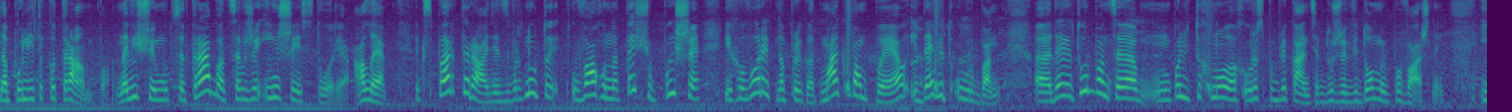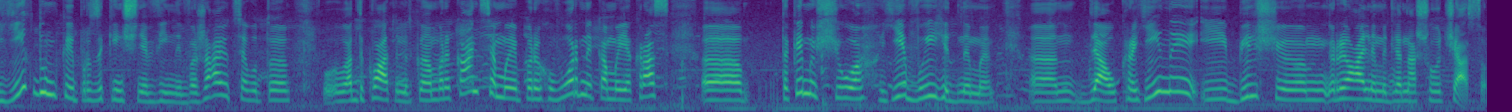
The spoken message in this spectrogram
на політику Трампа. Навіщо йому це треба? Це вже інша історія. Але експерти радять звернути увагу на те, що пише і говорить, наприклад, Майк Помпео і Девід Урбан. Е, Девід Урбан це м, політтехнолог у республіканців, дуже відомий, поважний. І їх думки про закінчення війни вважаються от, е, адекватними американцями, переговорниками, якраз. е, Такими, що є вигідними для України і більш е, реальними для нашого часу.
